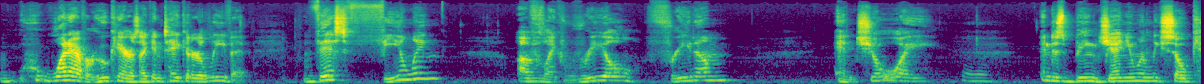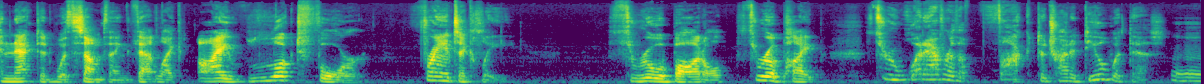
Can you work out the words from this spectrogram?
Wh- Whatever, who cares? I can take it or leave it. This feeling of like real freedom and joy and just being genuinely so connected with something that like I looked for frantically through a bottle, through a pipe, through whatever the fuck to try to deal with this. Mm-hmm.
